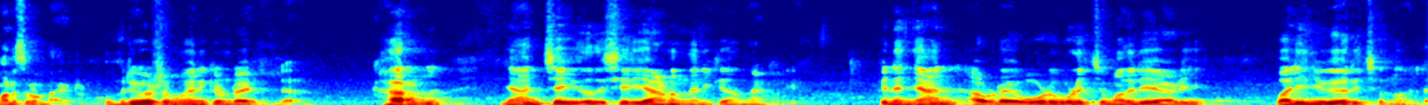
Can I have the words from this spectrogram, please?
മനസ്സിലുണ്ടായിട്ടുണ്ട്? ഒരു വിഷമവും എനിക്കുണ്ടായിട്ടില്ല. കാരണം ഞാൻ ചെയ്തത് ശരിയാണെന്ന് എനിക്ക് നന്നായിട്ട് അറിയാം പിന്നെ ഞാൻ അവിടെ ഓട് പൊളിച്ച് മതിലയാടി വലിഞ്ഞു കയറി ചെന്നതല്ല.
